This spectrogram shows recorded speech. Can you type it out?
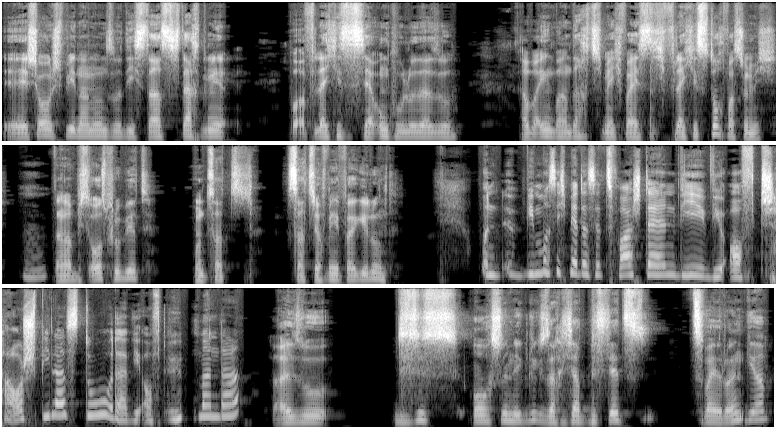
äh, Schauspielern und so, die Stars. Ich dachte mir, boah, vielleicht ist es ja uncool oder so. Aber irgendwann dachte ich mir, ich weiß nicht, vielleicht ist es doch was für mich. Mhm. Dann habe ich es ausprobiert und es hat, es hat sich auf jeden Fall gelohnt. Und äh, wie muss ich mir das jetzt vorstellen? Wie, wie oft schauspielerst du oder wie oft übt man da? Also, das ist auch so eine Glückssache. Ich habe bis jetzt zwei Rollen gehabt.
